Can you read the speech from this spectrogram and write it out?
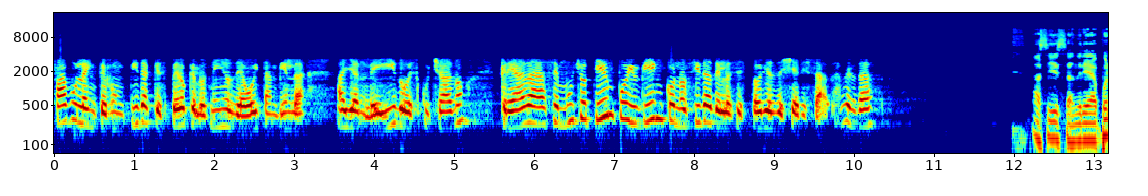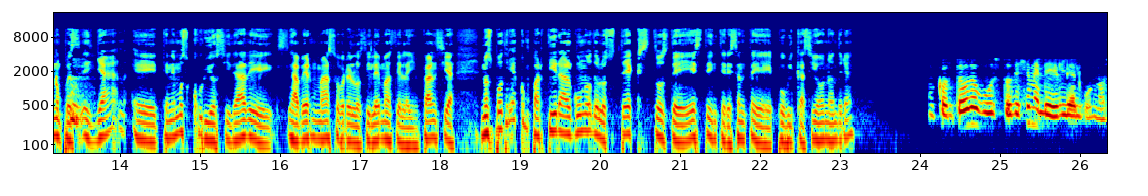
fábula interrumpida que espero que los niños de hoy también la hayan leído o escuchado, creada hace mucho tiempo y bien conocida de las historias de Sherizada, ¿verdad? Así es, Andrea. Bueno, pues eh, ya eh, tenemos curiosidad de saber más sobre los dilemas de la infancia. ¿Nos podría compartir alguno de los textos de esta interesante publicación, Andrea? Con todo gusto. Déjeme leerle algunos.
